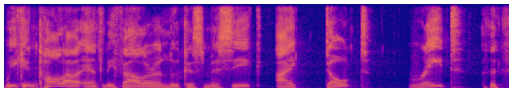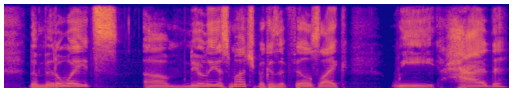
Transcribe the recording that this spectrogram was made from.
We can call out Anthony Fowler and Lucas Mesic. I don't rate the middleweights um, nearly as much because it feels like – we had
